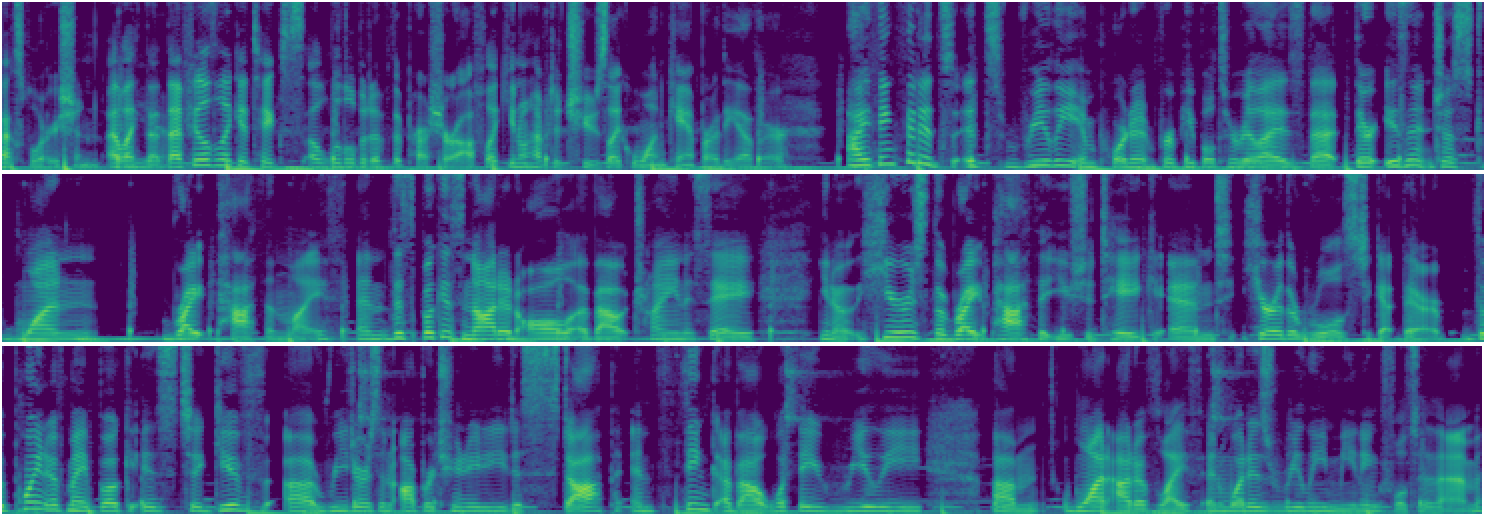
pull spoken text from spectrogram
exploration. I like Yeah. that. That feels like it takes a little bit of the pressure off. Like you don't have to choose like one camp or the other. I think that it's it's really important for people to realize that there isn't just one right path in life. And this book is not at all about trying to say, you know, here's the right path that you should take and here are the rules to get there. The point of my book is to give uh, readers an opportunity to stop and think about what they really um, want out of life and what is really meaningful to them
